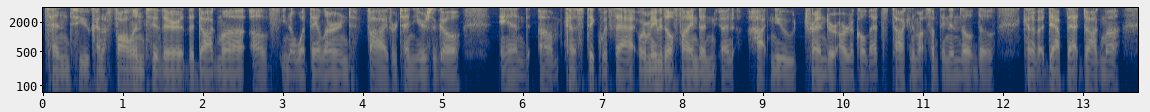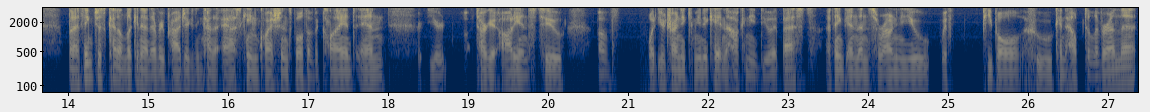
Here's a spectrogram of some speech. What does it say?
tend to kind of fall into their the dogma of you know what they learned five or ten years ago, and um, kind of stick with that. Or maybe they'll find a, a, hot new trend or article that's talking about something, and they'll they'll kind of adapt that dogma. But I think just kind of looking at every project and kind of asking questions, both of the client and your target audience too, of what you're trying to communicate and how can you do it best. I think, and then surrounding you with people who can help deliver on that.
